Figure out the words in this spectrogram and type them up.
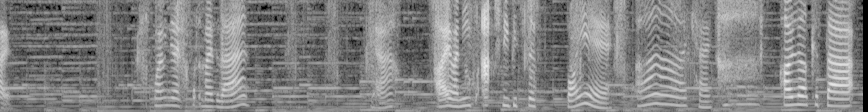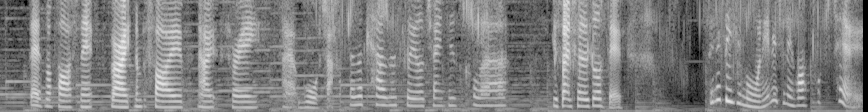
Oh. Why don't you put them over there? Yeah. Oh, I need to actually be stood by it. Ah, okay. Oh, look at that. There's my parsnips. Right, number five. No, three. Uh, water. And look how the soil changes colour. You're starting to feel exhausted. It's been a busy morning, isn't it? Half past two. I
